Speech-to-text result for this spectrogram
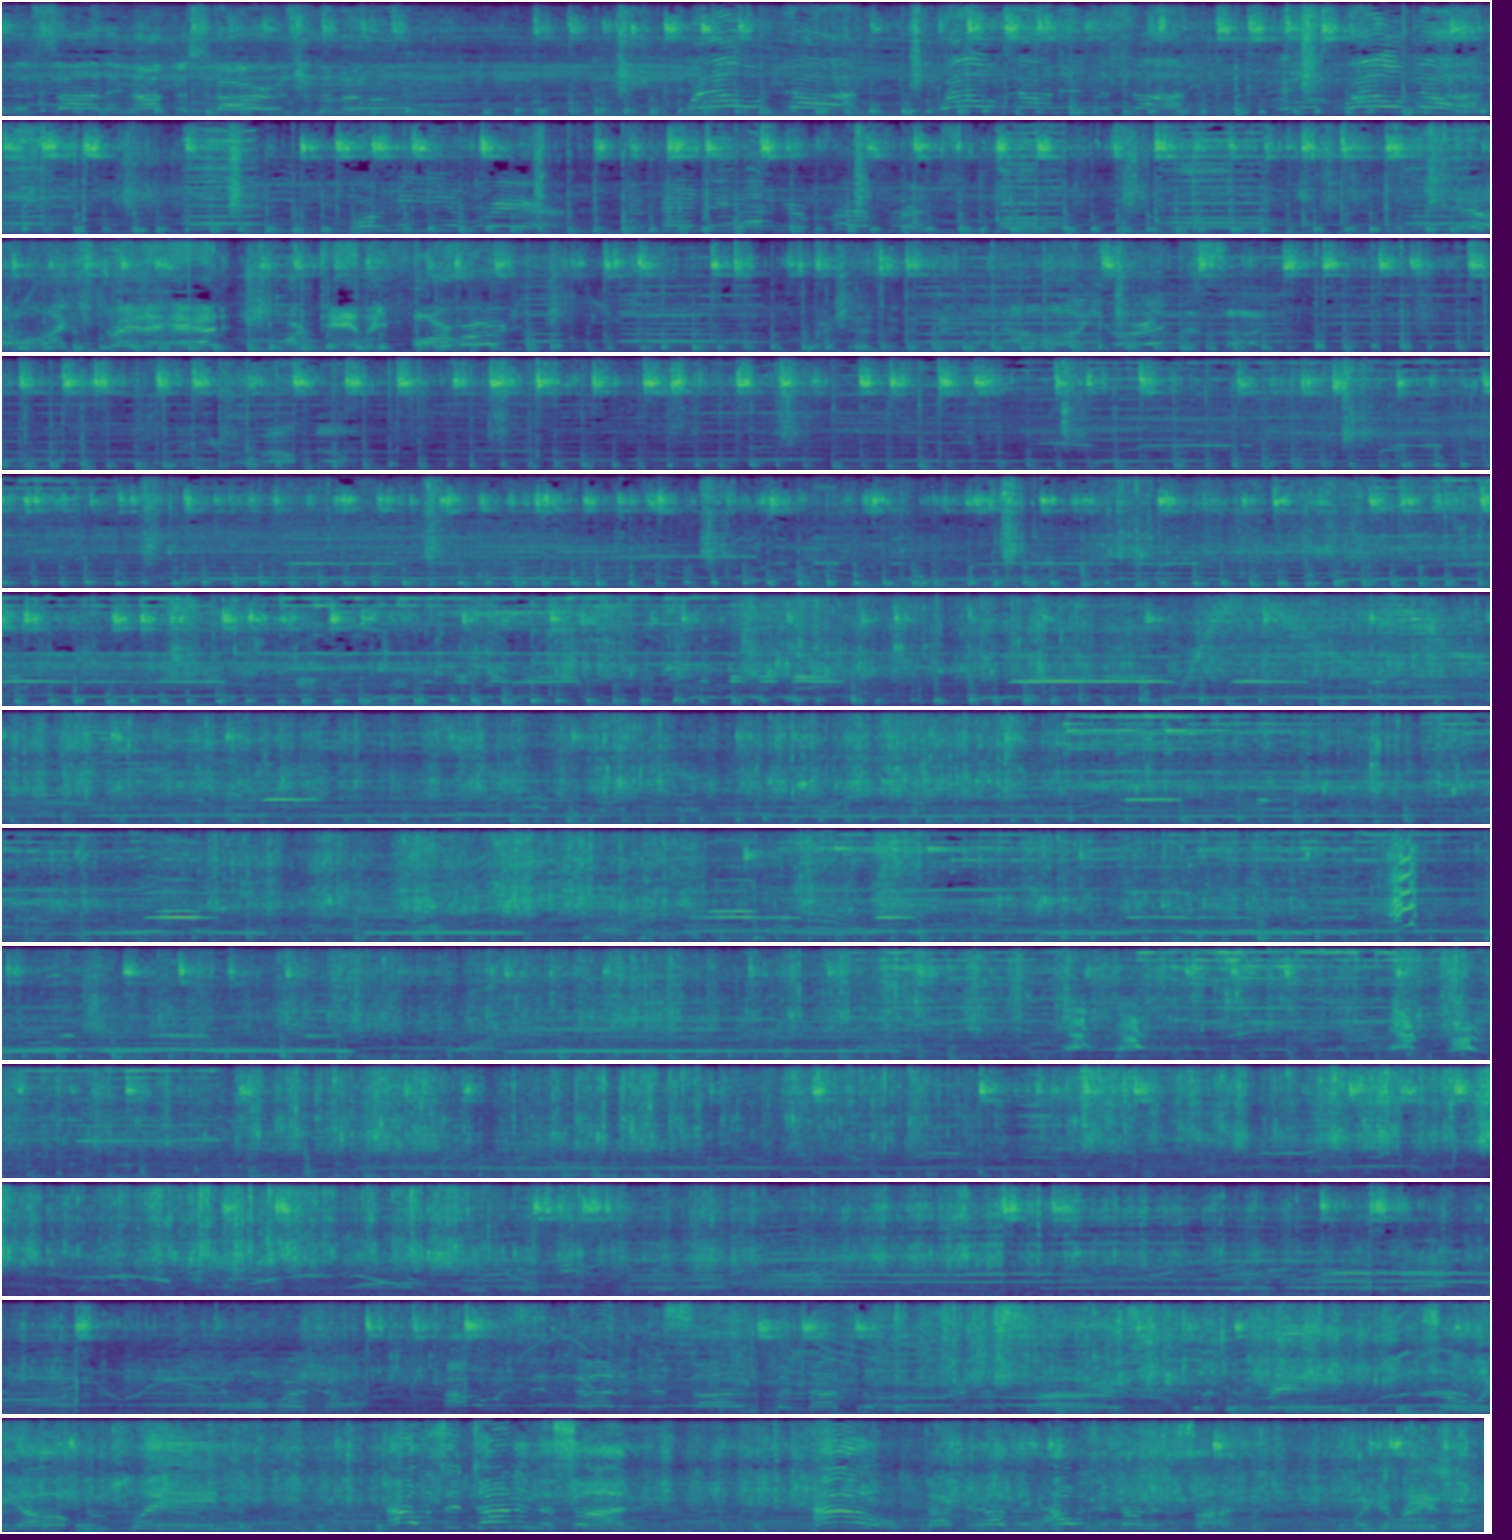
The sun and not the stars and the moon? Well done. Well done in the sun. It is well done. Or medium rare, depending on your preference. You know, like straight ahead or daily sun? How? Dr. Nothing, how is it done in the sun? Like a raisin.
